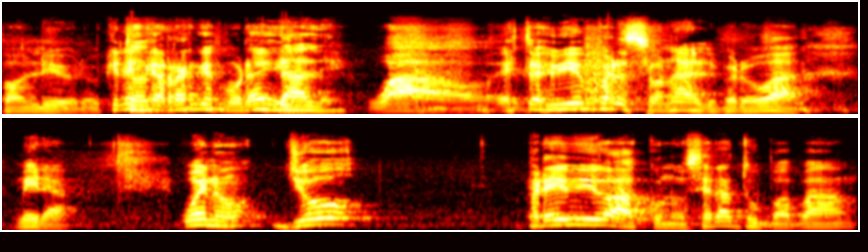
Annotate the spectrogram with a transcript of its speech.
Para un libro. ¿Quieres que arranques por ahí? Dale. Wow, esto es bien personal, pero va. Mira, bueno, yo, previo a conocer a tu papá,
